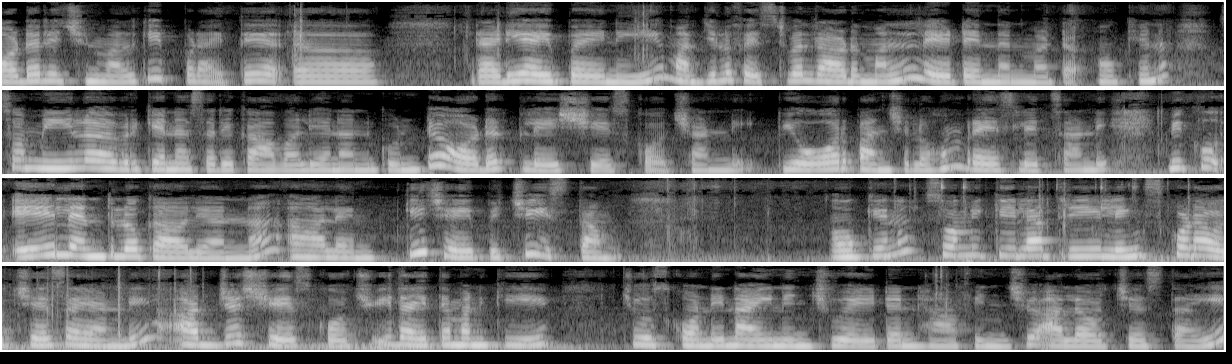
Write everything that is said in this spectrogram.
ఆర్డర్ ఇచ్చిన వాళ్ళకి ఇప్పుడైతే రెడీ అయిపోయినాయి. మధ్యలో ఫెస్టివల్ రావడం వల్ల లేట్ అయిందనమాట ఓకేనా సో మీలో ఎవరికైనా సరే కావాలి అని అనుకుంటే ఆర్డర్ ప్లేస్ చేసుకోవచ్చు అండి ప్యూర్ పంచలోహం బ్రేస్లెట్స్ అండి. మీకు ఏ లెంత్లో కావాలి అన్నా ఆ లెంత్కి చేయించి ఇస్తాము. ఓకేనా? సో మీకు ఇలా త్రీ లింక్స్ కూడా వచ్చేసాయండి. అడ్జస్ట్ చేసుకోవచ్చు. ఇదైతే మనకి చూసుకోండి nine inch eight and half inch అలా వచ్చేస్తాయి.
